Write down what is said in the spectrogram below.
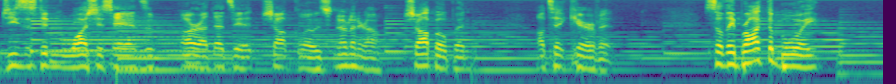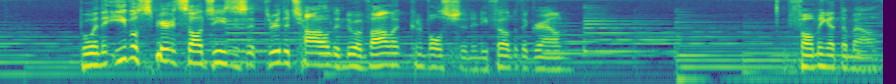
Jesus didn't wash his hands and, all right, that's it. Shop closed. No, no, no, no. Shop open. I'll take care of it. So they brought the boy. But when the evil spirit saw Jesus, it threw the child into a violent convulsion and he fell to the ground, foaming at the mouth.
